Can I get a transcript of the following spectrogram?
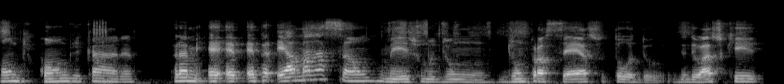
Hong Kong, cara, para mim é, é, é, é, a amarração mesmo de um, de um processo todo. Entendeu? Eu acho que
